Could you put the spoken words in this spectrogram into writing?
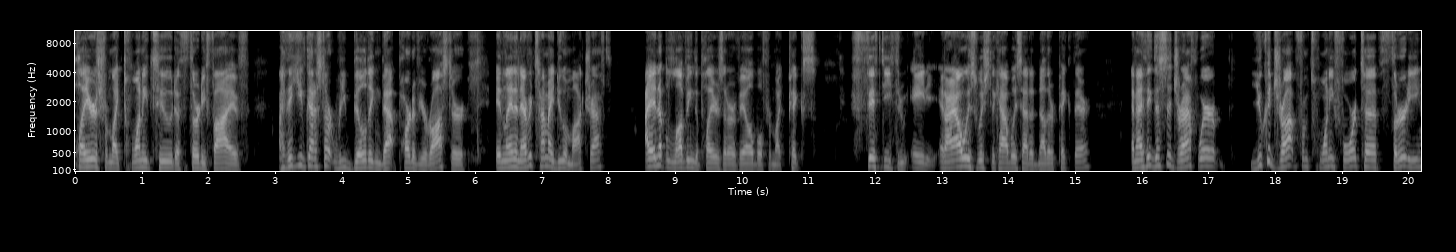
players from like 22 to 35, I think you've got to start rebuilding that part of your roster. And Landon, every time I do a mock draft, I end up loving the players that are available from like picks 50 through 80. And I always wish the Cowboys had another pick there. And I think this is a draft where you could drop from 24 to 30,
